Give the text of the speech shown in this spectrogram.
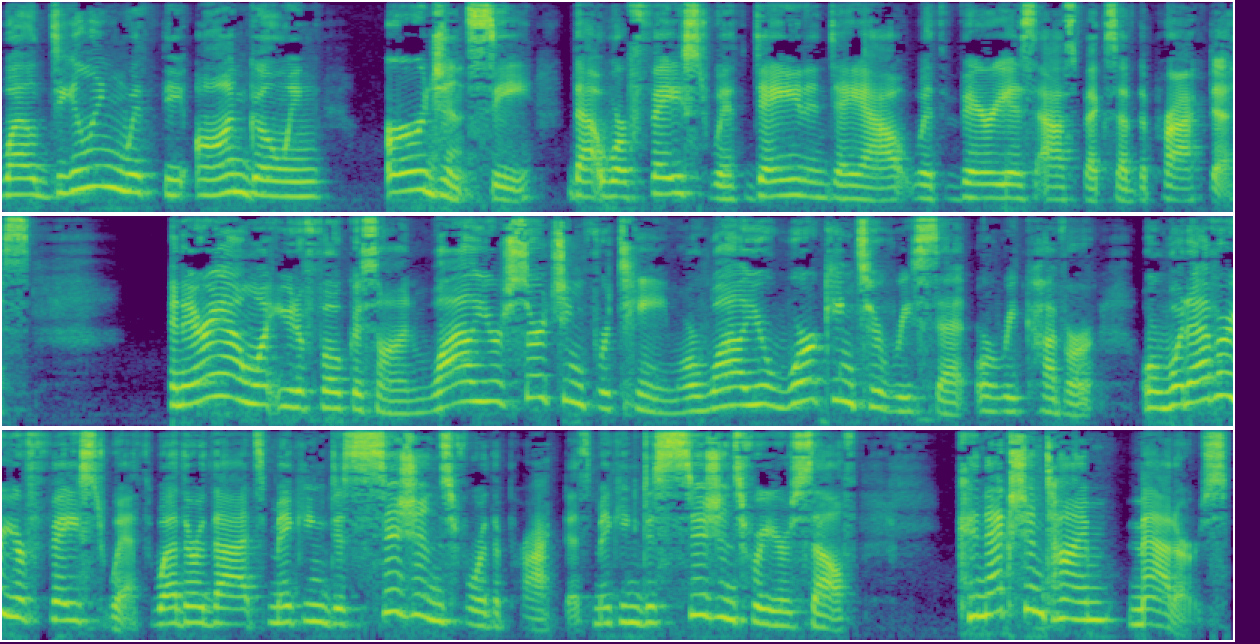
while dealing with the ongoing urgency that we're faced with day in and day out with various aspects of the practice? An area I want you to focus on while you're searching for team or while you're working to reset or recover or whatever you're faced with, whether that's making decisions for the practice, making decisions for yourself, connection time matters.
